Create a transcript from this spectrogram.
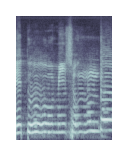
এ তুমি সুন্দর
